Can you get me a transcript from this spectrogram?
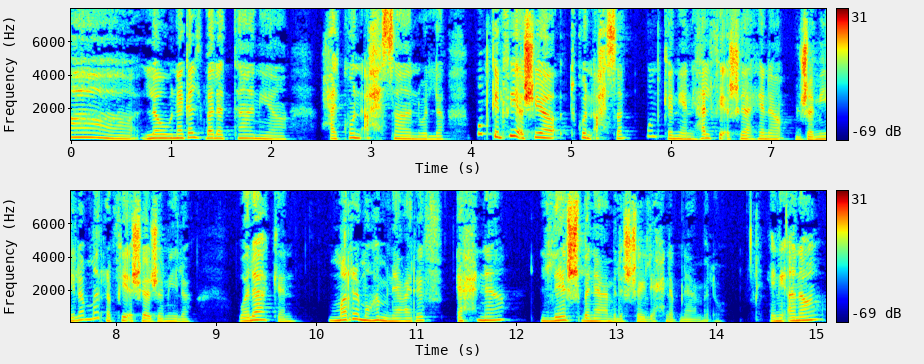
آه لو نقلت بلد تانية حيكون أحسن ولا ممكن في أشياء تكون أحسن؟ ممكن يعني هل في أشياء هنا جميلة؟ مرة في أشياء جميلة ولكن مرة مهم نعرف إحنا ليش بنعمل الشيء اللي إحنا بنعمله. يعني أنا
